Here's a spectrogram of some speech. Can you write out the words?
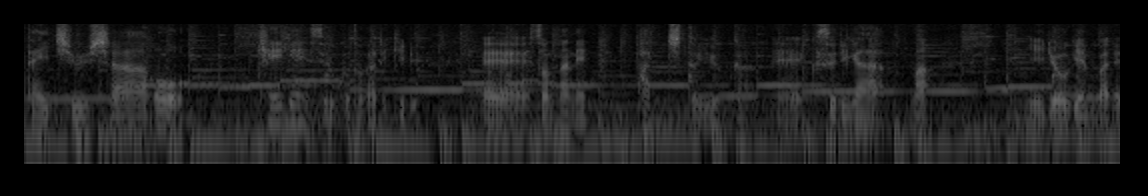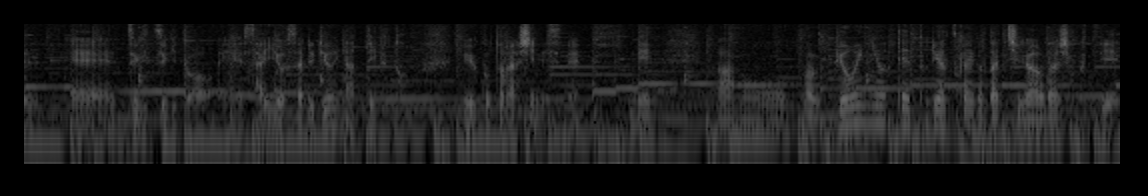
痛い注射を軽減することができる、えーそんなねパッチというか、えー薬がまあ医療現場で、えー次々と、え採用されるようになっているということらしいんですね。で、あのまあ、病院によって取り扱い方は違うらしくて、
